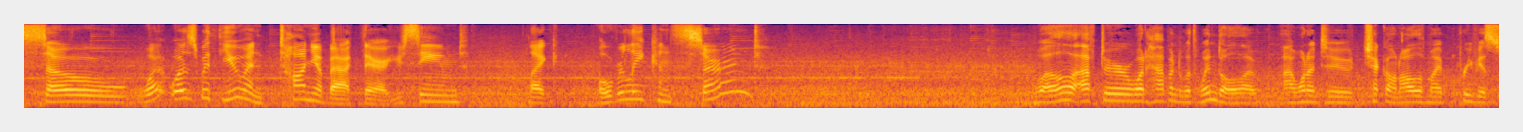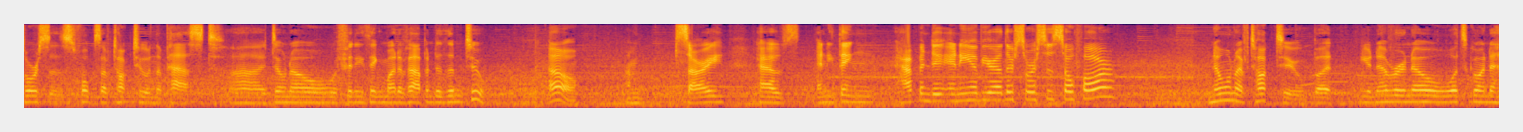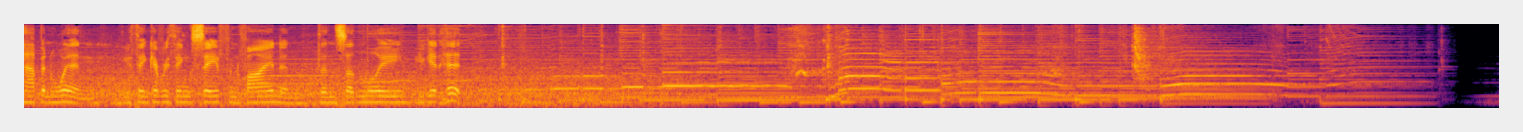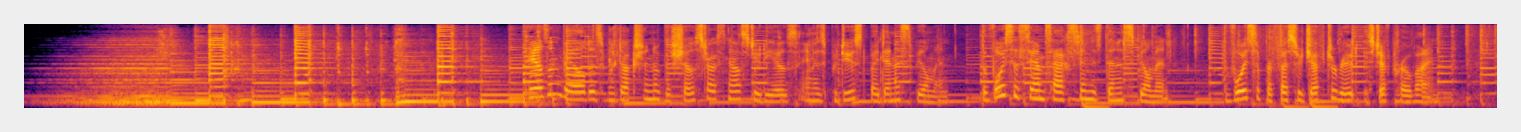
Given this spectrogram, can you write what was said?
So, what was with you and Tanya back there? You seemed like overly concerned? Well, after what happened with Wendell, I, I wanted to check on all of my previous sources, folks I've talked to in the past. Uh, I don't know if anything might have happened to them too. Oh, I'm sorry. Has anything happened to any of your other sources so far? No one I've talked to, but you never know what's going to happen when. You think everything's safe and fine, and then suddenly you get hit. Production of the Show Starts Now studios and is produced by Dennis Spielman. The voice of Sam Saxton is Dennis Spielman. The voice of Professor Jeff DeRoot is Jeff Provine.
